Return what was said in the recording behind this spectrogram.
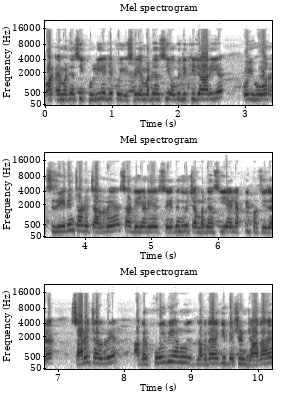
ਔਰ ਐਮਰਜੈਂਸੀ ਖੁੱਲੀ ਹੈ ਜੇ ਕੋਈ ਇਸ ਲਈ ਐਮਰਜੈਂਸੀ ਉਹ ਵੀ ਦੇਖੀ ਜਾ ਰਹੀ ਹੈ। ਕੋਈ ਹੋਰ ਸਿਜ਼ੇਰੀਅਨ ਸਾਡੇ ਚੱਲ ਰਹੇ ਹੈ ਸਾਡੀ ਜਿਹੜੀ ਸਿਜ਼ੇਰੀਅਨ ਦੇ ਵਿੱਚ ਐਮਰਜੈਂਸੀ ਹੈ ਇਲੈਕਟਿਵ ਪ੍ਰੋਸੀਜਰ ਹੈ ਸਾਰੇ ਚੱਲ ਰਹੇ ਹੈ ਅਗਰ ਕੋਈ ਵੀ ਸਾਨੂੰ ਲੱਗਦਾ ਹੈ ਕਿ ਪੇਸ਼ੈਂਟ ਜ਼ਿਆਦਾ ਹੈ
